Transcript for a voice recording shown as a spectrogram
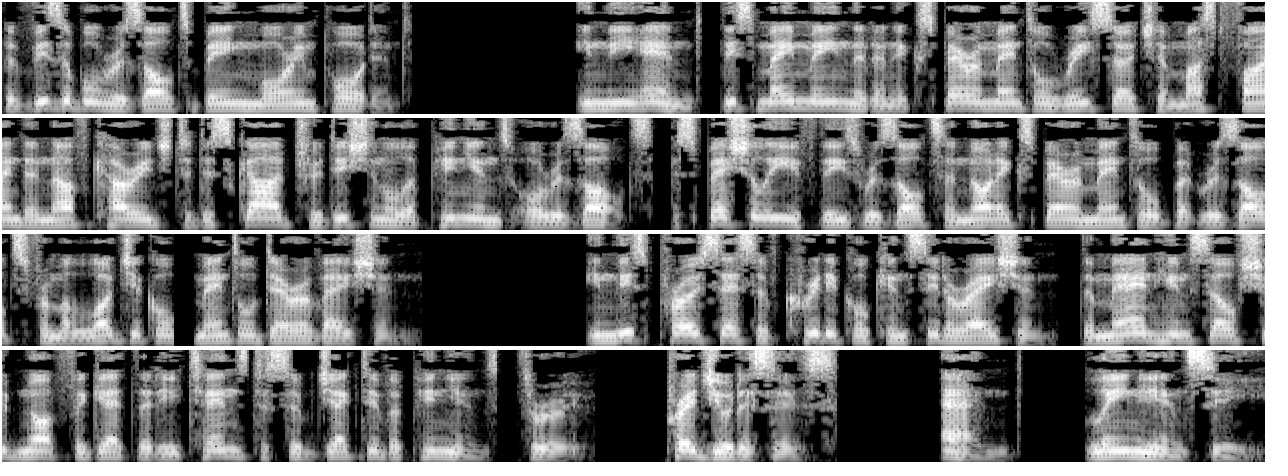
the visible results being more important. In the end, this may mean that an experimental researcher must find enough courage to discard traditional opinions or results, especially if these results are not experimental but results from a logical, mental derivation. In this process of critical consideration, the man himself should not forget that he tends to subjective opinions, through prejudices and leniency,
